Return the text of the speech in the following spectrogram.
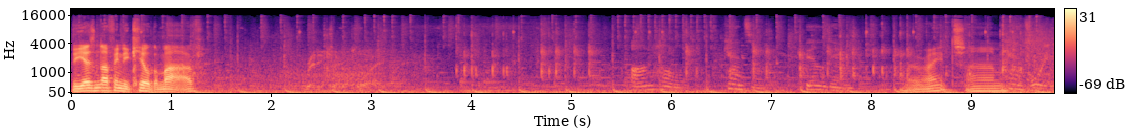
But he has nothing to kill the Marv. On hold. Cancel. Building. Alright, um, Cancel. Structure sold.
